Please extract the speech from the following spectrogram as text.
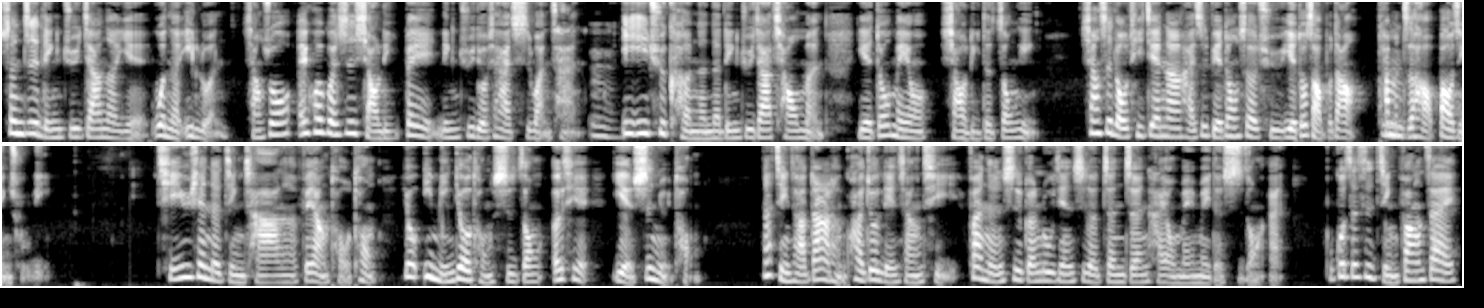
甚至邻居家呢也问了一轮，想说，哎，会不会是小黎被邻居留下来吃晚餐？嗯一一去可能的邻居家敲门，也都没有小黎的踪影，像是楼梯间呢、还是别栋社区，也都找不到，他们只好报警处理。奇玉县的警察呢非常头痛，又一名幼童失踪，而且也是女童。那警察当然很快就联想起范能市跟入监室的珍珍还有美美的失踪案。不过这次警方在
